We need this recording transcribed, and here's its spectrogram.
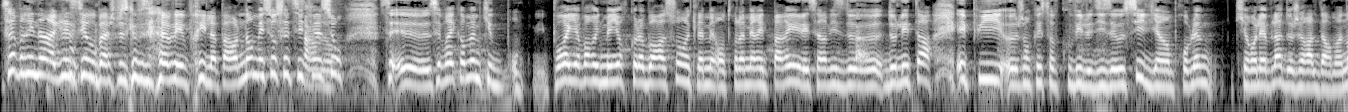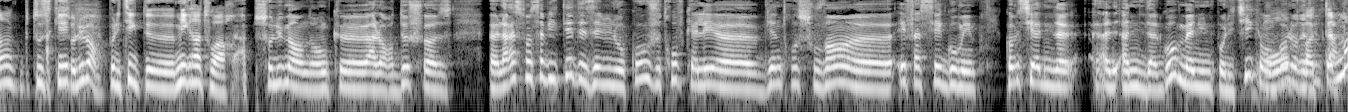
Sabrina Agresti-Roubache, puisque vous avez pris la parole. Non, mais sur cette situation, euh, c'est vrai quand même qu'il pourrait y avoir une meilleure collaboration avec la, entre la mairie de Paris et les services de, ah. de l'État. Et puis, euh, Jean-Christophe Couvi le disait aussi, il y a un problème qui relève là de Gérald Darmanin, tout ce qui est politique de migratoire. Absolument. Donc, euh, alors, deux choses. Euh, la responsabilité des élus locaux, je trouve qu'elle est euh, bien trop souvent euh, effacée, gommée. Comme si Anne Hidalgo mène une politique et on oh, voit le résultat. tellement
